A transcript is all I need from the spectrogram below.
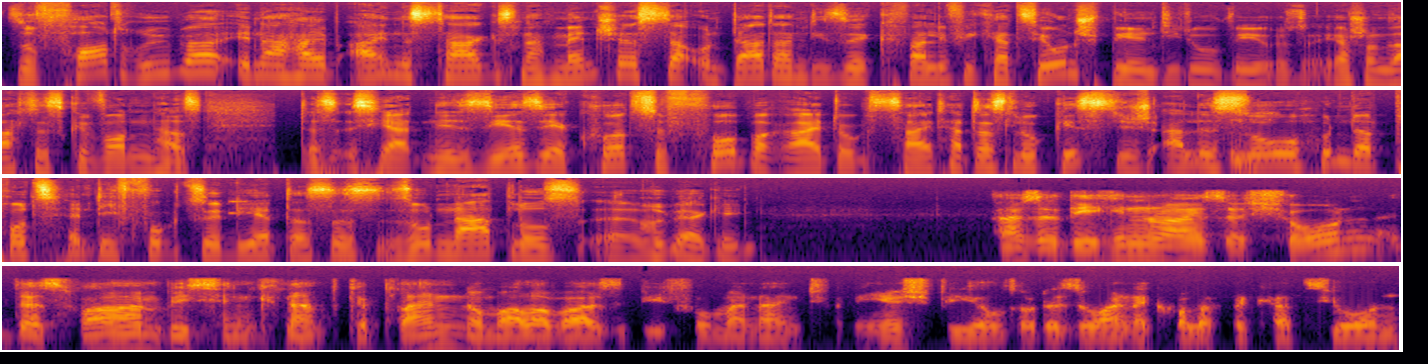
sofort rüber innerhalb eines Tages nach Manchester und da dann diese Qualifikation spielen, die du, wie du ja schon sagtest, gewonnen hast. Das ist ja eine sehr, sehr kurze Vorbereitungszeit. Hat das logistisch alles so hundertprozentig funktioniert, dass es so nahtlos äh, rüberging? Also die Hinreise schon, das war ein bisschen knapp geplant. Normalerweise, bevor man ein Turnier spielt oder so eine Qualifikation,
